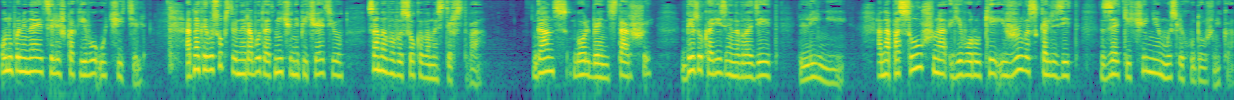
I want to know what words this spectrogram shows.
он упоминается лишь как его учитель. Однако его собственные работы отмечены печатью самого высокого мастерства. Ганс Гольбейн-старший безукоризненно владеет линией. Она послушна его руке и живо скользит за течением мысли художника.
